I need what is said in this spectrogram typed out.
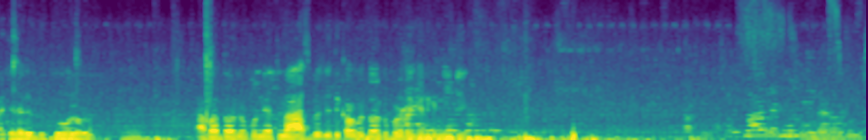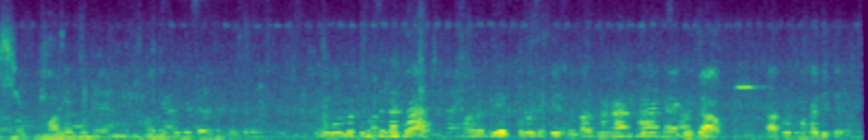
কাজে লাগে দিতে হলো আবার দরকার পড়লে তুমি আসবে যদি কাউকে দরকার পড়ে এদিকে নিয়ে যাও তারপর তোমাকে দিতে হবে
